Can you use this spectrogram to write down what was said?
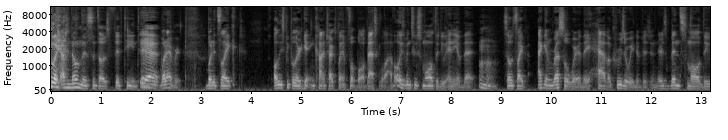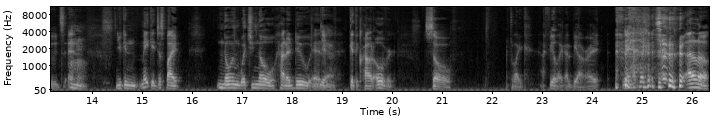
like I've known this since I was 15, 10, Yeah. whatever. But it's like all these people are getting contracts playing football, basketball. I've always been too small to do any of that. hmm So it's like I can wrestle where they have a cruiserweight division. There's been small dudes, and Mhm. you can make it just by knowing what you know how to do and Yeah. get the crowd over. So, like, I feel like I'd be all right. Yeah. I don't know.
